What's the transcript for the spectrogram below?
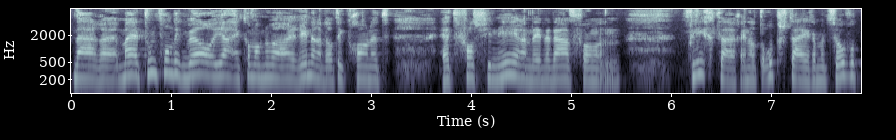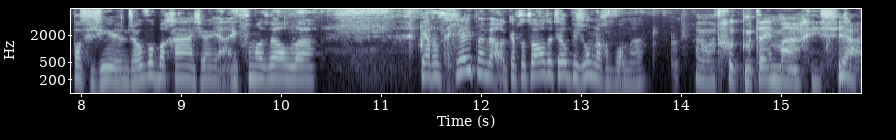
naar. Uh, maar ja, toen vond ik wel, ja, ik kan me ook nog wel herinneren dat ik gewoon het, het fascinerende inderdaad van een vliegtuig en dat opstijgen met zoveel passagiers en zoveel bagage. Ja, ik vond dat wel. Uh, ja, dat greep me wel. Ik heb dat wel altijd heel bijzonder gevonden. Oh, wat goed, meteen magisch. ja. ja.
